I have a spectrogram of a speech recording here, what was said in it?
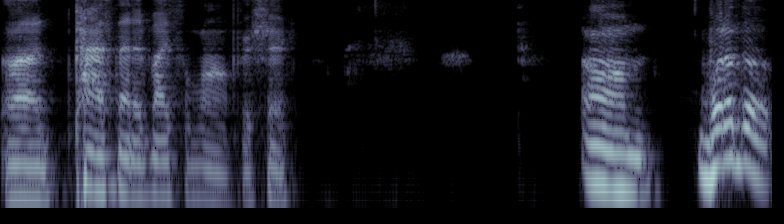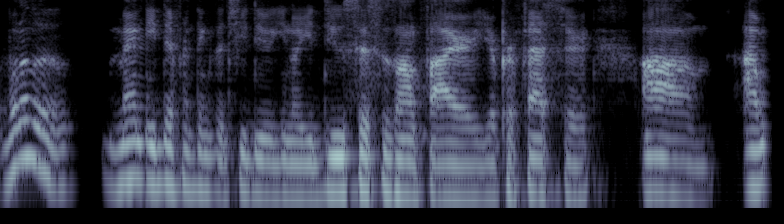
uh, pass that advice along for sure. Um, one of the one of the many different things that you do, you know, you do Sistas on Fire, you're professor. Um, I want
